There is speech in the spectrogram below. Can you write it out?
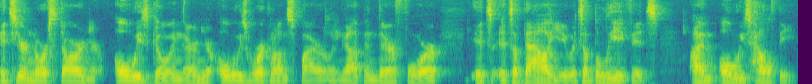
it's your North Star and you're always going there and you're always working on spiraling up. And therefore, it's, it's a value, it's a belief, it's I'm always healthy.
